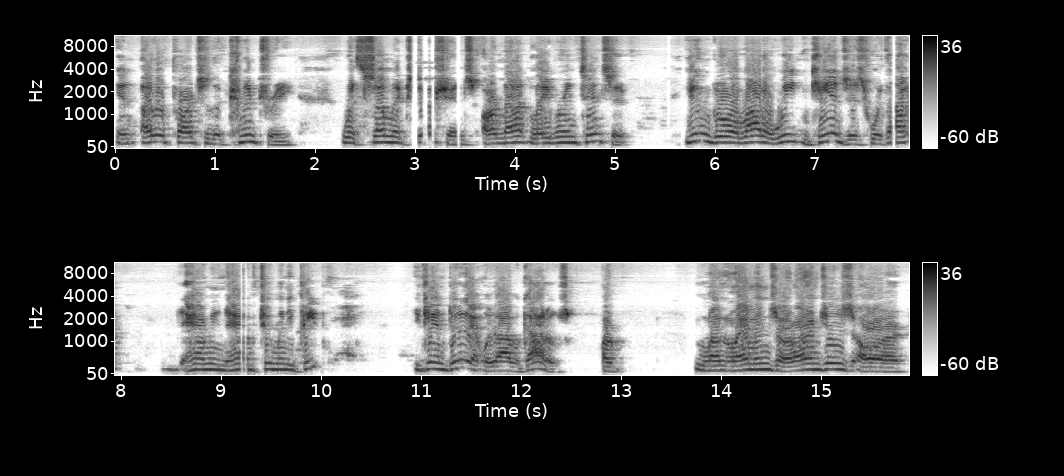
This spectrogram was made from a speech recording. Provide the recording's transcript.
in other parts of the country, with some exceptions, are not labor intensive. You can grow a lot of wheat in Kansas without having to have too many people. You can't do that with avocados or lemons or oranges or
